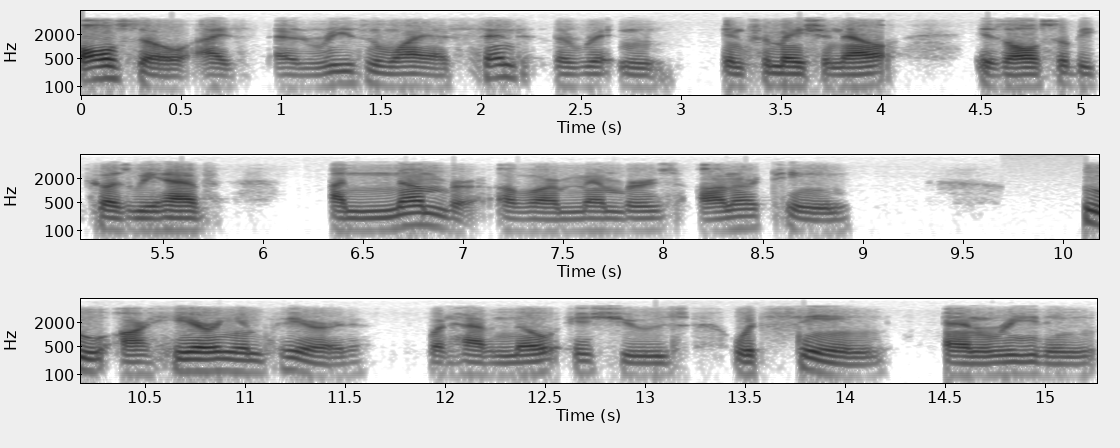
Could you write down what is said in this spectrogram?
Also, I, a reason why I sent the written information out is also because we have a number of our members on our team who are hearing impaired but have no issues with seeing and reading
